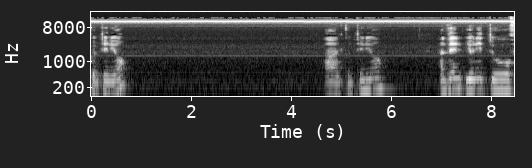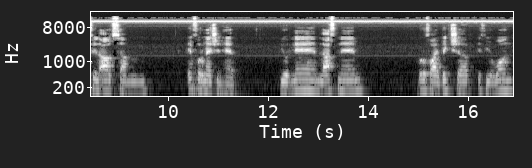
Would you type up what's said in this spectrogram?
Continue. And continue. And then you need to fill out some information here your name, last name, profile picture if you want,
